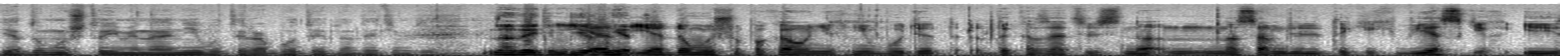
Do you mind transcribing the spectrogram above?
Я думаю, что именно они вот и работают над этим делом. Над этим Я, делом нет. я думаю, что пока у них не будет доказательств, на, на самом деле, таких веских и,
